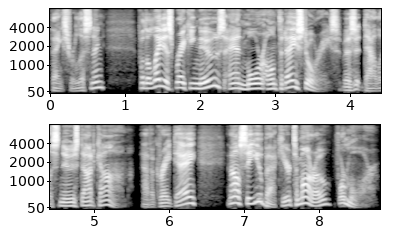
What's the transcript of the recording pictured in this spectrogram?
Thanks for listening. For the latest breaking news and more on today's stories, visit dallasnews.com. Have a great day, and I'll see you back here tomorrow for more.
